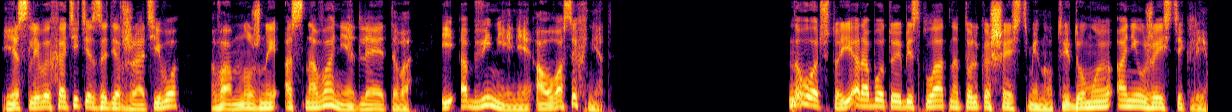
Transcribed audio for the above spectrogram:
Если вы хотите задержать его, вам нужны основания для этого и обвинения, а у вас их нет. Ну вот что, я работаю бесплатно только 6 минут, и думаю, они уже истекли.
